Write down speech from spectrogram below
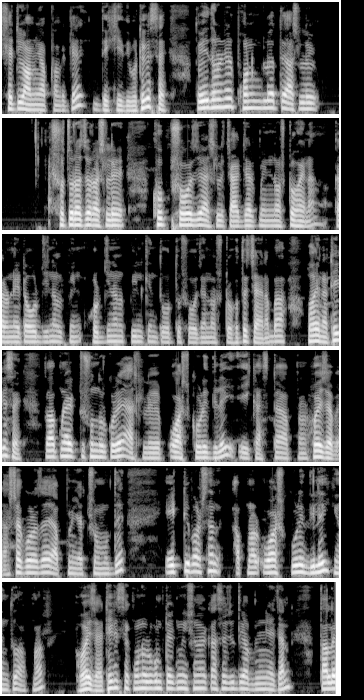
সেটিও আমি আপনাদেরকে দেখিয়ে দিব, ঠিক আছে? তো এই ধরনের ফোনগুলোতে আসলে সচরাচর আসলে খুব সহজে আসলে চার্জার পিন নষ্ট হয় না। কারণ এটা অরিজিনাল পিন অরিজিনাল পিন কিন্তু অত সহজে নষ্ট হতে চায় না বা হয় না, ঠিক আছে? তো আপনারা একটু সুন্দর করে আসলে ওয়াশ করে দিলেই এই কাজটা আপনার হয়ে যাবে। আশা করা যায় আপনি একশোর মধ্যে এইট্টি পার্সেন্ট আপনার ওয়াশ করে দিলেই কিন্তু আপনার হয়ে যায়, ঠিক আছে? কোনো রকম টেকনিশিয়ানের কাছে যদি আপনি নিয়ে যান, তাহলে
